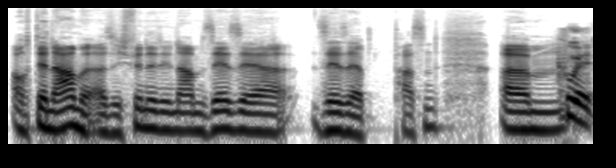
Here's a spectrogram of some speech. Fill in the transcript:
Auch der Name, also ich finde den Namen sehr, sehr, sehr, sehr passend. Ähm, cool.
